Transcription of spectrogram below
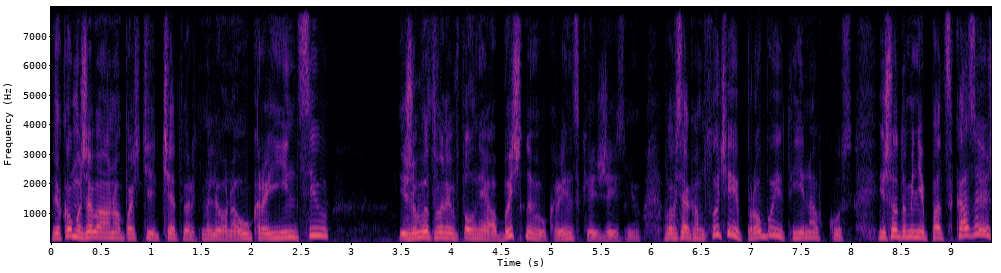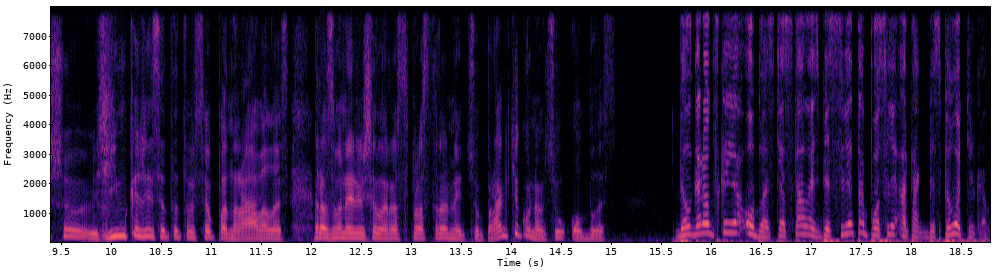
в якому живе воно почти четверть мільйона українців, і живуть вони вполне обичною українською життю. Во всякому случае, пробують її на вкус. І що то мені підказує, що їм, кажеться, це все понравилось, раз вони вирішили розпространити цю практику на всю область. Белгородская область осталась без света после атак беспилотников.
